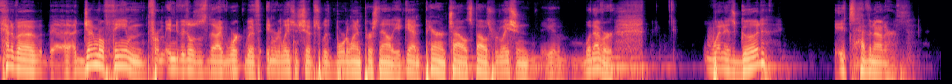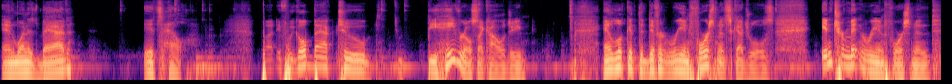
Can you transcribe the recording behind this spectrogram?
kind of a, a general theme from individuals that I've worked with in relationships with borderline personality. Again, parent, child, spouse, relation, whatever. When it's good, it's heaven on earth. And when it's bad, it's hell. But if we go back to behavioral psychology, and look at the different reinforcement schedules, intermittent reinforcement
